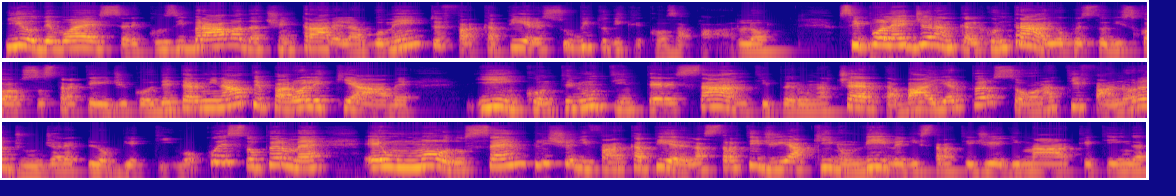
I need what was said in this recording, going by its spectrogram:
io devo essere così brava da centrare l'argomento e far capire subito di che cosa parlo. Si può leggere anche al contrario questo discorso strategico, determinate parole chiave in contenuti interessanti per una certa buyer persona ti fanno raggiungere l'obiettivo. Questo per me è un modo semplice di far capire la strategia a chi non vive di strategie di marketing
